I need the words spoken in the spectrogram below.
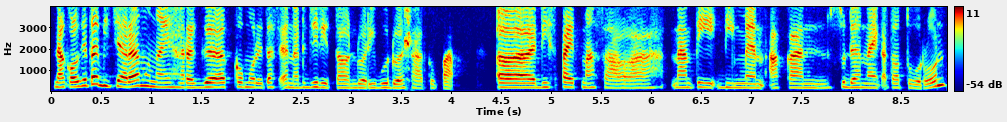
Nah, kalau kita bicara mengenai harga komoditas energi di tahun 2021, Pak, uh, despite masalah nanti demand akan sudah naik atau turun,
